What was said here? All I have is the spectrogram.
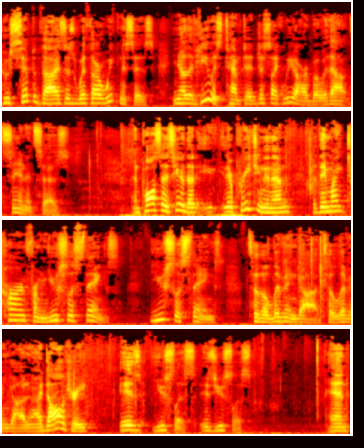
who sympathizes with our weaknesses. You know that he was tempted just like we are, but without sin. It says, and Paul says here that they're preaching to them that they might turn from useless things, useless things, to the living God, to the living God. And idolatry is useless, is useless. And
